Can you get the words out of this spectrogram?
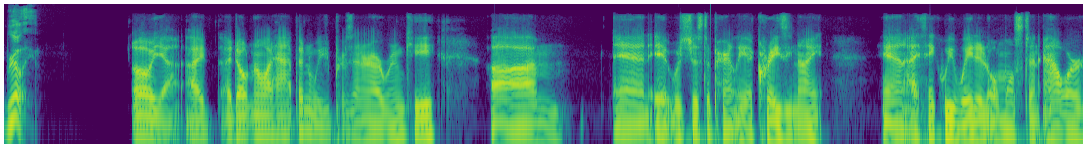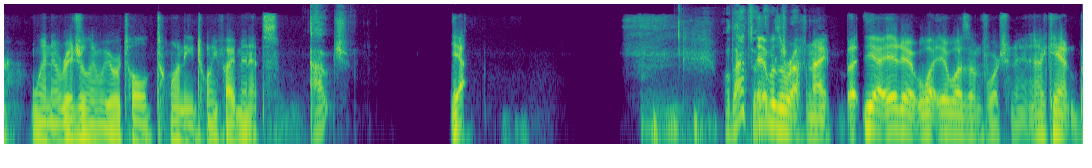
Really? Oh yeah, I I don't know what happened. We presented our room key, um, and it was just apparently a crazy night. And I think we waited almost an hour when originally we were told 20, 25 minutes. Ouch. Yeah. Well, that's It was a rough night, but yeah, it it, it was unfortunate. I can't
